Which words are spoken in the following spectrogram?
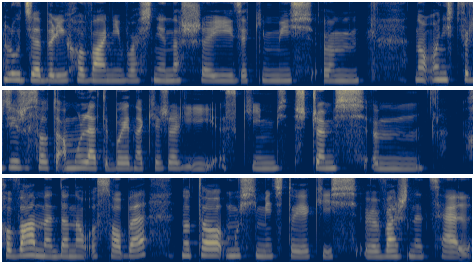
ludzie byli chowani właśnie na szyi z jakimiś no oni stwierdzili, że są to amulety, bo jednak jeżeli z kimś, z czymś um, chowamy daną osobę, no to musi mieć to jakiś e, ważny cel,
